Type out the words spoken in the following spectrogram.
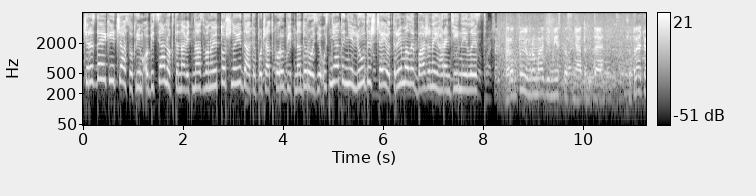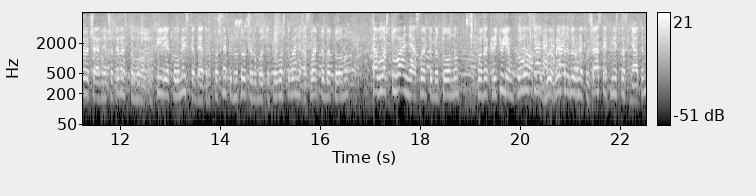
Через деякий час, окрім обіцянок та навіть названої точної дати початку робіт на дорозі у Снятині, люди ще й отримали бажаний гарантійний лист. Гарантую громаді міста Снятин те, що 3 червня 2014 року філія Коломийська ДЕТ розпочне підготовчі роботи по влаштуванню асфальтобетону та влаштування асфальтобетону по закриттю ямковості в вифрезерних участках міста Снятин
